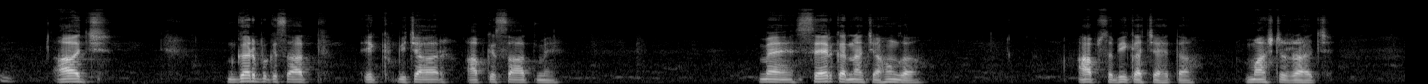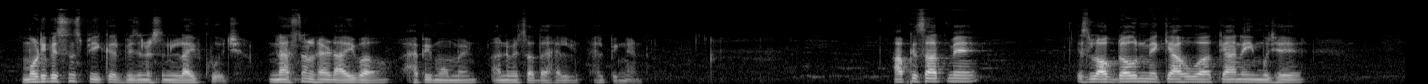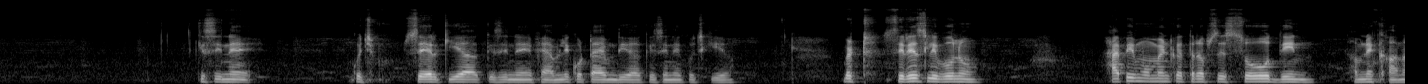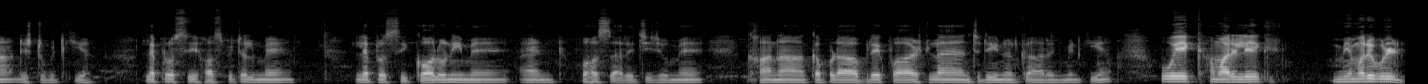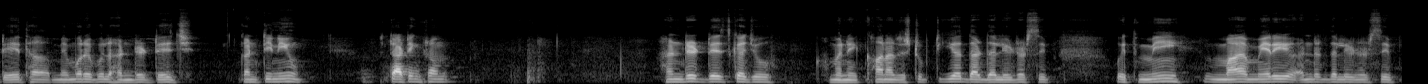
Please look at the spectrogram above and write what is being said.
आज गर्व के साथ, एक विचार आपके साथ में मैं शेयर करना चाहूँगा। आप सभी का चाहता, master Raj motivation speaker business and life coach national head आईवा happy moment Anvesha the helping hand आपके साथ में इस लॉकडाउन में क्या हुआ, क्या नहीं मुझे किसी ने कुछ शेयर किया, किसी ने फैमिली को टाइम दिया, किसी ने कुछ किया। बट सीरियसली बोलूँ हैप्पी मोमेंट की तरफ़ से सौ दिन हमने खाना डिस्ट्रीब्यूट किया। लेप्रोसी हॉस्पिटल में लेप्रोसी कॉलोनी में एंड बहुत सारे चीज़ों में खाना, कपड़ा ब्रेकफास्ट लंच डिनर का अरेंजमेंट किया। वो एक हमारे लिए एक मेमोरेबल डे था memorable hundred days continue starting from hundred days का जो मैंने खाना डिस्ट्रीब्यूट किया that the leadership with me my मेरी अंडर द लीडरशिप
